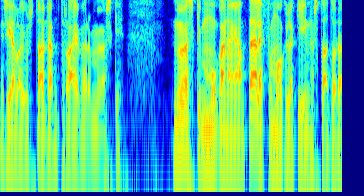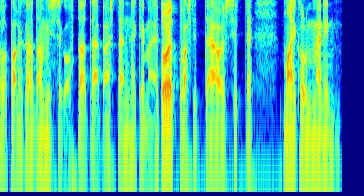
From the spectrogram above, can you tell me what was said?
Ja siellä on just Adam Driver myöskin, myöskin mukana. Ja tämä leffa mua kyllä kiinnostaa todella paljon. Katsotaan missä kohtaa tämä päästään näkemään. Ja toivottavasti tämä olisi sitten Michael Mannin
